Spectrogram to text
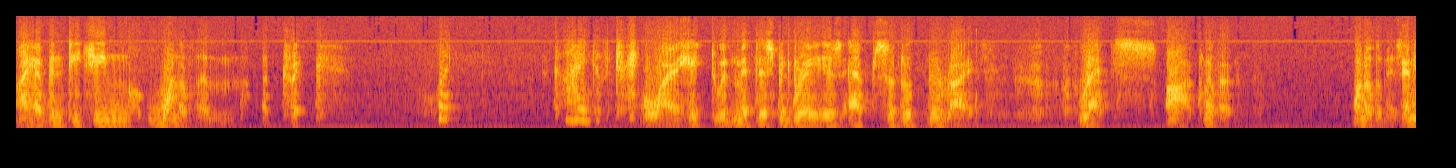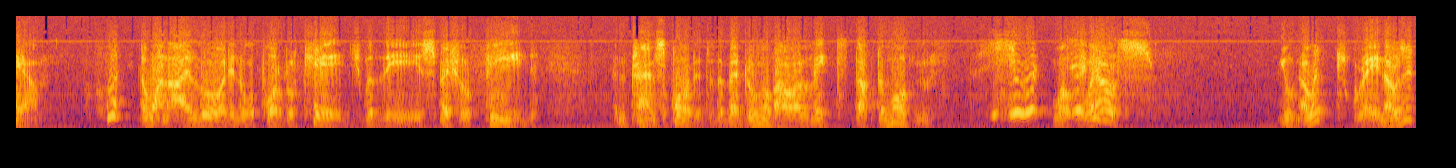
I have been teaching one of them a trick. What kind of trick? Oh, I hate to admit this, but Gray is absolutely right. Rats are clever. One of them is, anyhow. What? The one I lured into a portable cage with the special feed and transported to the bedroom of our late Dr. Morton. You. Well, who else? You know it. Gray knows it.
